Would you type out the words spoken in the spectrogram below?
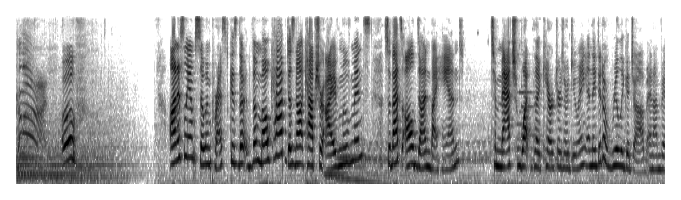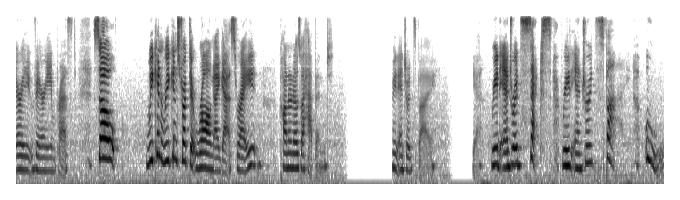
Come on! Oof. Honestly, I'm so impressed because the the mocap does not capture eye movements, so that's all done by hand to match what the characters are doing, and they did a really good job, and I'm very, very impressed. So, we can reconstruct it wrong, I guess, right? Connor knows what happened. Read Android Spy. Yeah. Read Android Sex. Read Android Spy. Ooh,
